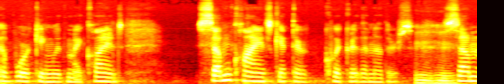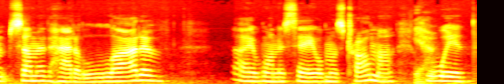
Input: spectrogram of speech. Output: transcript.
of working with my clients, some clients get there quicker than others. Mm-hmm. Some some have had a lot of, I want to say, almost trauma yeah. with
